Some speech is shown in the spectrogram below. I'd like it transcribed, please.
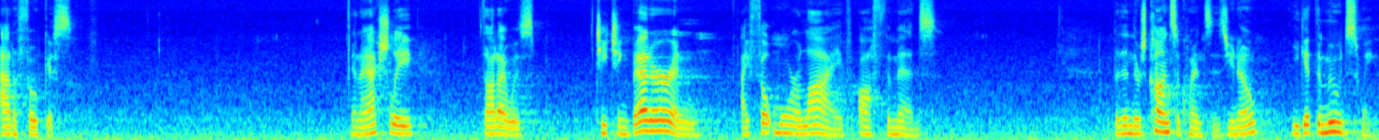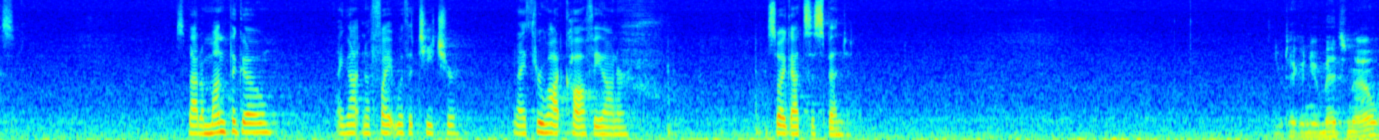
out of focus. And I actually thought I was teaching better, and I felt more alive off the meds. But then there's consequences, you know? You get the mood swings. It's about a month ago, I got in a fight with a teacher, and I threw hot coffee on her. So I got suspended. You're taking your meds now?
